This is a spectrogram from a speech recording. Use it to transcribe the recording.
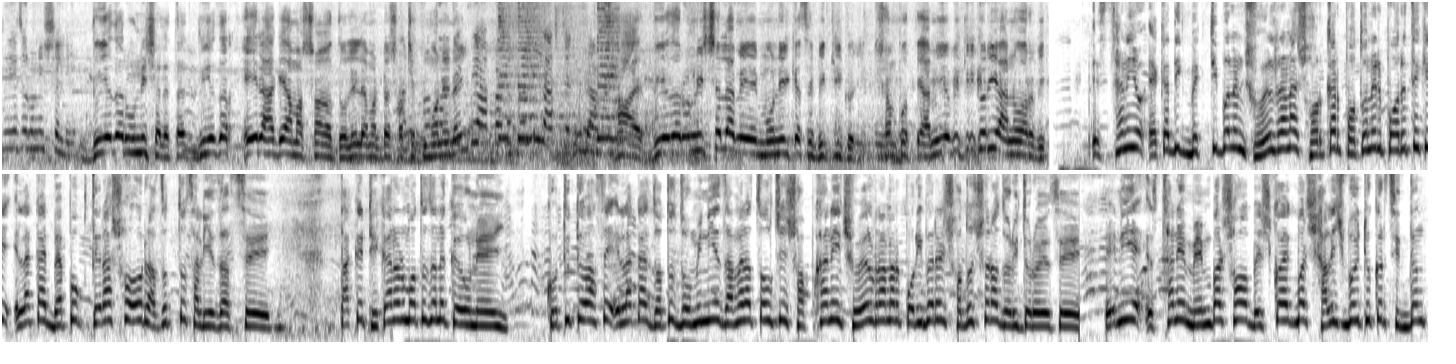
দুই হাজার উনিশ সালে। দুই হাজার উনিশ সালে তা দুই হাজার এর আগে আমার দলিল আমারটা সঠিক মনে নেই। হ্যাঁ দুই হাজার উনিশ সালে আমি মনির কাছে বিক্রি করি। সম্পত্তি আমিও বিক্রি করি আনোয়ারও বিক্রি স্থানীয় একাধিক ব্যক্তি বলেন সোহেল রানা সরকার পতনের পরে থেকে এলাকায় ব্যাপক তেরাসহ রাজত্ব চালিয়ে যাচ্ছে। তাকে ঠেকানোর মতো যেন কেউ নেই। কথিত আছে, এলাকায় যত জমি নিয়ে ঝামেলা চলছে সবখানেই সোহেল রানার পরিবারের সদস্যরা জড়িত রয়েছে। এ নিয়ে স্থানীয় মেম্বার সহ বেশ কয়েকবার সালিশ বৈঠকের সিদ্ধান্ত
